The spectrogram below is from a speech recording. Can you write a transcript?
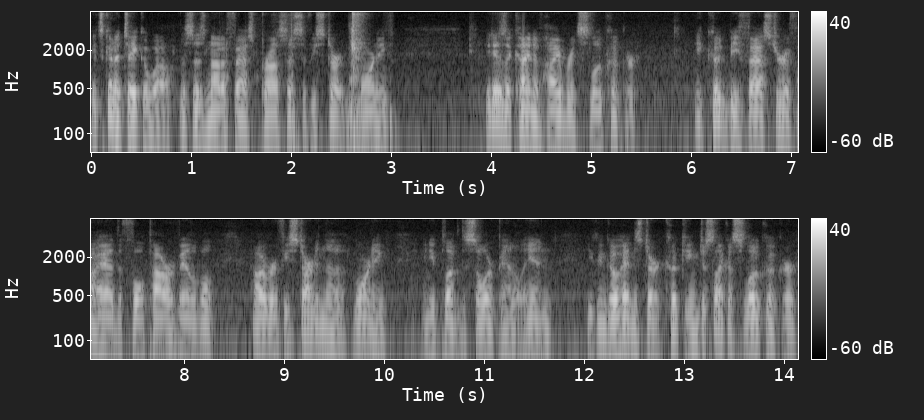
It's going to take a while. This is not a fast process if you start in the morning. It is a kind of hybrid slow cooker. It could be faster if I had the full power available. However, if you start in the morning and you plug the solar panel in, you can go ahead and start cooking just like a slow cooker,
